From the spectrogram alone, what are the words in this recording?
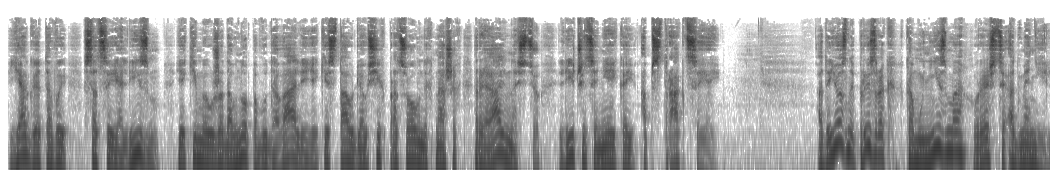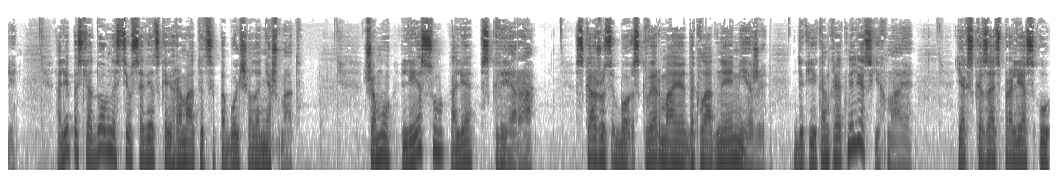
Як гэта вы сацыялізм, які мы ўжо даўно пабудавалі, які стаў для ўсіх працоўных нашых рэальнасцю, лічыцца нейкай абстракцыяй. Адыёзны прызрак камунізма ўрэшце адмянілі але паслядоўнасці ў савецкай граматыцы пабольшала няшмат. Чаму лесу, але сквера. Скажуць, бо сквер мае дакладныя межы, дык і канкрэтны лес іх мае. Як сказаць пра лес у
